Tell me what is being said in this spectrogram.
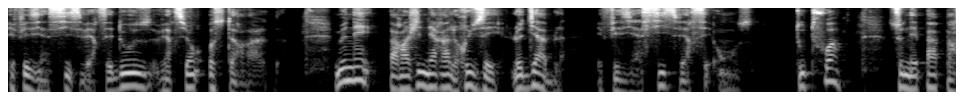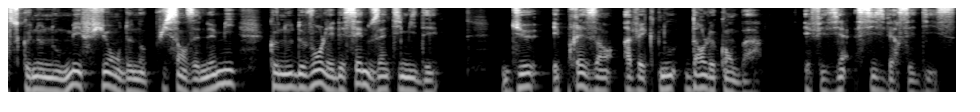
Éphésiens 6, verset 12, version Osterwald. Menés par un général rusé, le diable, Ephésiens 6, verset 11. Toutefois, ce n'est pas parce que nous nous méfions de nos puissants ennemis que nous devons les laisser nous intimider. Dieu est présent avec nous dans le combat. Ephésiens 6, verset 10.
